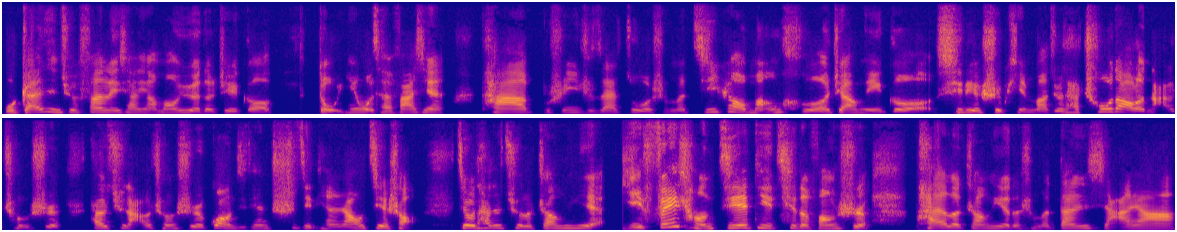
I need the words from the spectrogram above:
我赶紧去翻了一下羊毛月的这个。抖音，我才发现他不是一直在做什么机票盲盒这样的一个系列视频吗？就是他抽到了哪个城市，他就去哪个城市逛几天、吃几天，然后介绍。结果他就去了张掖，以非常接地气的方式拍了张掖的什么丹霞呀，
